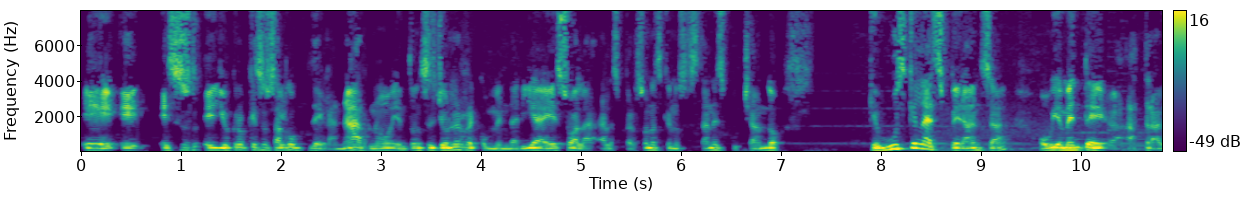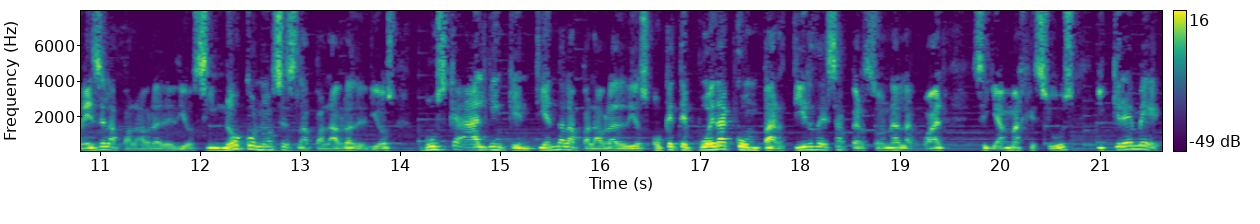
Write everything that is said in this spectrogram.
eh, eh, eso, yo creo que eso es algo de ganar, ¿no? Entonces yo les recomendaría eso a, las personas que nos están escuchando, que busquen la esperanza, obviamente a, través de la palabra de Dios. Si no conoces la palabra de Dios, busca a alguien que entienda la palabra de Dios o que te pueda compartir de esa persona, la cual se llama Jesús. Y créeme,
